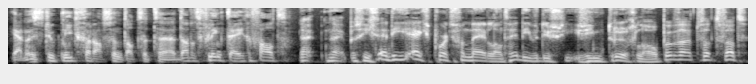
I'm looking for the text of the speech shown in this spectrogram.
ja, dan is het natuurlijk niet verrassend dat het, uh, dat het flink tegenvalt. Nee, nee, precies. En die export van Nederland, hè, die we dus zien teruglopen... Wat, wat, wat,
